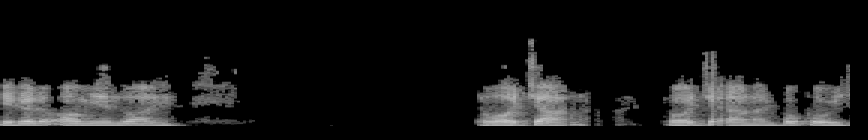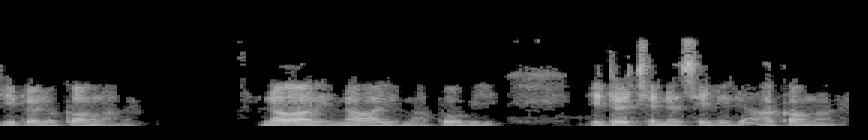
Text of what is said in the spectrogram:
ရေတွက်လို့အောင်မြင်သွားရင်သဘောကျသဘောကျနိုင်ပုပ်ပုပ်ရေတွက်လို့ကောင်းလာတယ်နောက်အရီနောက်အရီမှာပို့ပြီးရေတွက်ခြင်းနဲ့စိတ်လေးအကောင်းလာတယ်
